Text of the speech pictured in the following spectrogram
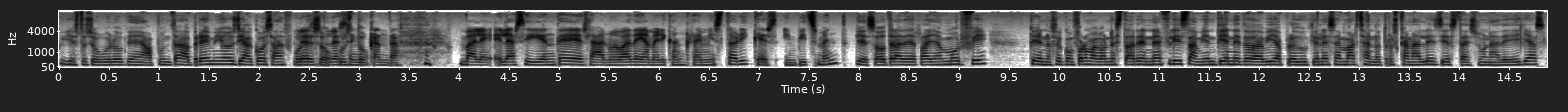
Y esto seguro que apunta a premios y a cosas por les, eso, les justo. encanta. Vale, la siguiente es la nueva de American Crime Story, que es Impeachment. que es otra de Ryan Murphy, que no se conforma con estar en Netflix, también tiene todavía producciones en marcha en otros canales y esta es una de ellas.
